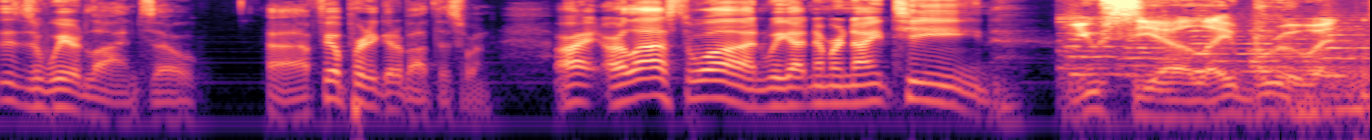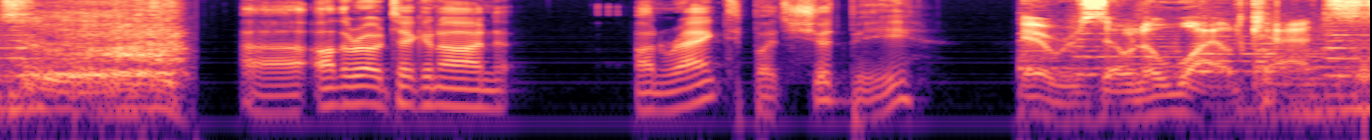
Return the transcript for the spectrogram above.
this is a weird line. So uh, I feel pretty good about this one. All right, our last one. We got number nineteen UCLA Bruins. uh, on the road, taking on unranked, but should be Arizona Wildcats.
